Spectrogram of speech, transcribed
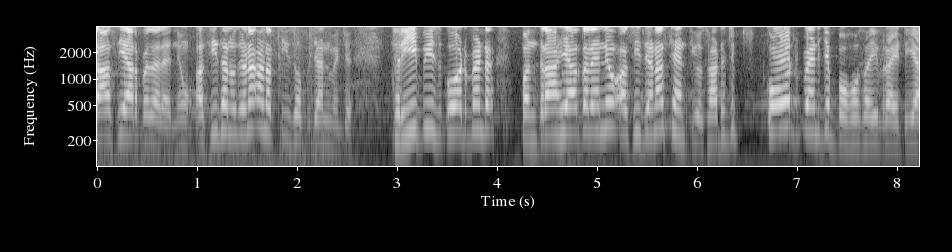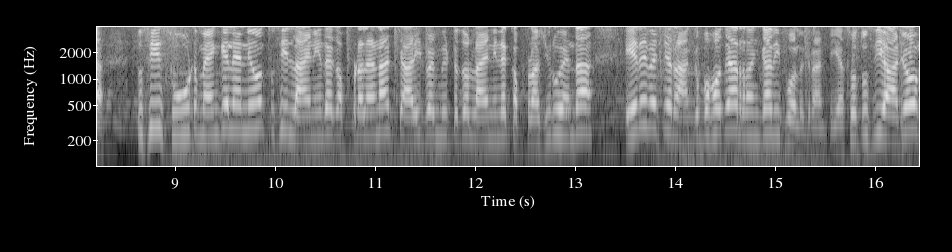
10000 ਰੁਪਏ ਦਾ ਲੈਂਦੇ ਹੋ। ਅਸੀਂ ਤੁਹਾਨੂੰ ਦੇਣਾ 2995 ਚ। 3 ਪੀਸ ਕੋਟ ਪੈਂਟ 15000 ਦਾ ਲੈਂਦੇ ਹੋ, ਅਸੀਂ ਦੇਣਾ 3760 ਚ। ਕੋਟ ਪੈਂਟ 'ਚ ਬਹੁਤ ਸਾਰੀ ਵੈਰਾਈਟੀ ਆ। ਤੁਸੀਂ ਸੂਟ ਮਹਿੰਗੇ ਲੈਂਦੇ ਹੋ, ਤੁਸੀਂ ਲਾਈਨਿੰਗ ਦਾ ਕੱਪੜਾ ਲੈਣਾ 40 ਰੁਪਏ ਮੀਟਰ ਤੋਂ ਲਾਈਨਿੰਗ ਦਾ ਕੱਪੜਾ ਸ਼ੁਰੂ ਹੋ ਜਾਂਦਾ। ਇਹਦੇ ਵਿੱਚ ਰੰਗ ਬਹੁਤ ਆ, ਰੰਗਾਂ ਦੀ ਫੁੱਲ ਗਾਰੰਟੀ ਆ। ਸੋ ਤੁਸੀਂ ਆ ਜਾਓ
